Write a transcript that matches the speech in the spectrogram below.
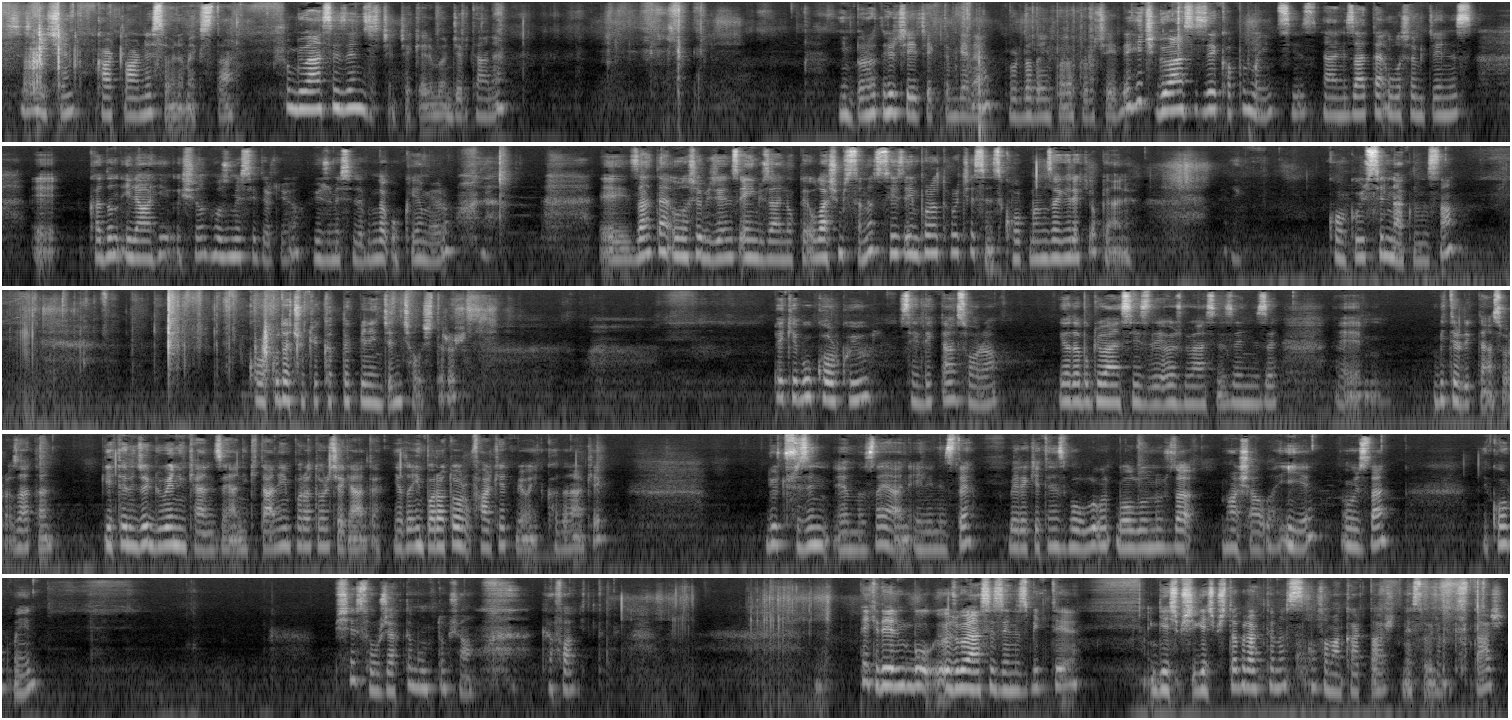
Sizin için kartlar ne söylemek ister? Şu güvensizliğiniz için çekelim önce bir tane. İmparatoriçeyi çektim gene. Burada da imparatoriçeydi. Hiç güvensizliğe kapılmayın siz. Yani zaten ulaşabileceğiniz e, kadın ilahi ışığın huzmesidir diyor. Yüzmesidir. Bunu da okuyamıyorum. e, zaten ulaşabileceğiniz en güzel noktaya ulaşmışsanız siz imparatoriçesiniz. Korkmanıza gerek yok yani. Korkuyu silin aklınızdan. Korku da çünkü kıtlık bilincini çalıştırır. Peki bu korkuyu sildikten sonra ya da bu güvensizliği, özgüvensizliğinizi e, bitirdikten sonra zaten yeterince güvenin kendinize. Yani iki tane imparatoriçe geldi. Ya da imparator fark etmiyor kadın erkek. Güç sizin yanınızda yani elinizde. Bereketiniz, bolluğu, bolluğunuz da maşallah iyi. O yüzden korkmayın. Bir şey soracaktım unuttum şu an. Kafa gitti. Peki diyelim bu özgüvensizliğiniz bitti. Geçmişi geçmişte bıraktınız. O zaman kartlar ne söylemek ister?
